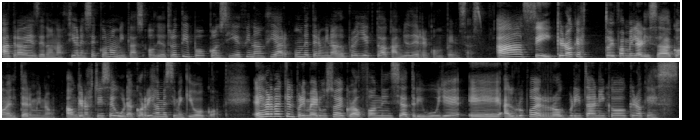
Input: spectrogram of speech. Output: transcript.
a través de donaciones económicas o de otro tipo, consigue financiar un determinado proyecto a cambio de recompensas. Ah, sí, creo que estoy familiarizada con el término, aunque no estoy segura, corríjame si me equivoco. Es verdad que el primer uso de crowdfunding se atribuye eh, al grupo de rock británico, creo que es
